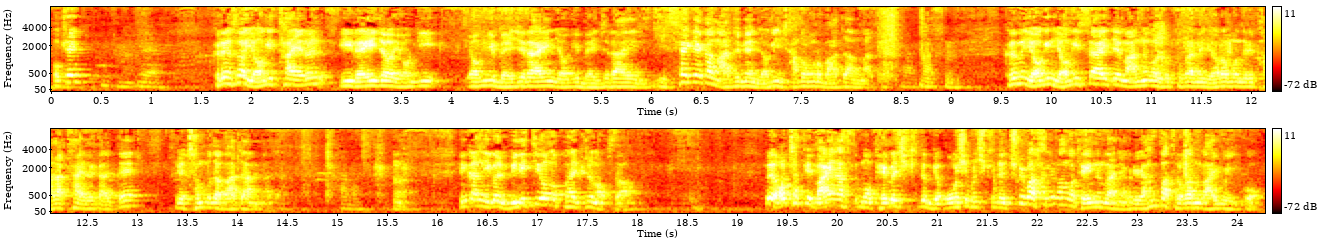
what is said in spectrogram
오케이? 네. 그래서 여기 타일을 이 레이저 여기 여기 매지라인 여기 매지라인 이 세 개가 맞으면 여긴 자동으로 맞아 안 맞아? 맞습니다. 그러면 여긴 여기 사이즈에 맞는 걸 놓고 가면 여러분들이 바닥 타일을 깔때 이게 전부 다 맞아 안 맞아? 아, 맞습니다. 어. 그러니까 이걸 미리 띄워놓고 할 필요는 없어. 왜 어차피 마이너스 뭐 100을 시키든 50을 시키든 출발하기로 한 거 돼 있는 거 아니야. 그리고 한 바 들어가는 거 알고 있고.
